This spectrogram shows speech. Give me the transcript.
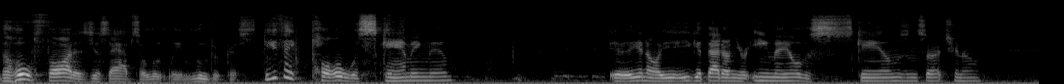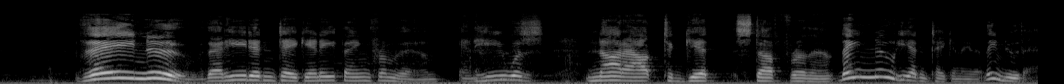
the whole thought is just absolutely ludicrous. Do you think Paul was scamming them? You know, you get that on your email, the scams and such, you know. They knew that he didn't take anything from them, and he was not out to get stuff from them. They knew he hadn't taken anything. They knew that.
